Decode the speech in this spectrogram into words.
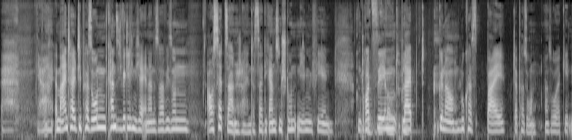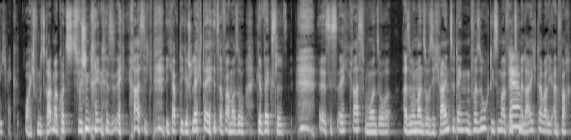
äh, ja, er meint halt, die Person kann sich wirklich nicht erinnern. Es war wie so ein Aussetzer anscheinend, dass da die ganzen Stunden irgendwie fehlen. Und trotzdem bleibt, genau, Lukas bei der Person. Also er geht nicht weg. Oh, ich muss gerade mal kurz zwischenreden. Das ist echt krass. Ich, ich habe die Geschlechter jetzt auf einmal so gewechselt. Es ist echt krass, wenn man so, also wenn man so sich reinzudenken versucht. Diesmal fällt es ja. mir leichter, weil ich einfach,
